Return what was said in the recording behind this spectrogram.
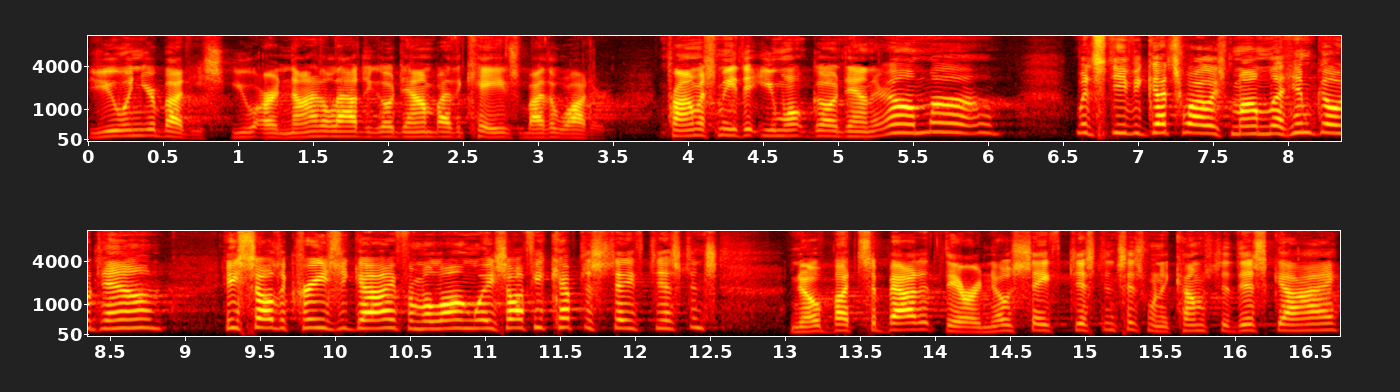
you and your buddies, you are not allowed to go down by the caves by the water. Promise me that you won't go down there. Oh, mom. But Stevie Gutzweiler's mom let him go down. He saw the crazy guy from a long ways off. He kept a safe distance. No buts about it. There are no safe distances when it comes to this guy.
